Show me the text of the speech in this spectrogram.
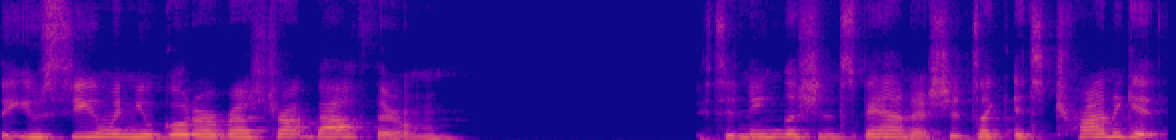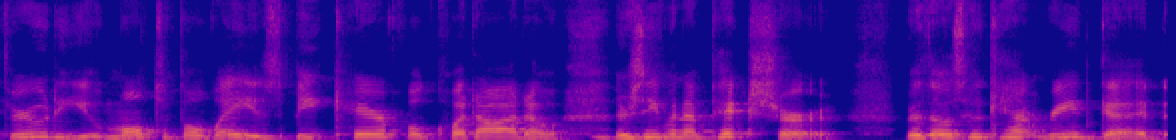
that you see when you go to a restaurant bathroom. It's in English and Spanish. It's like it's trying to get through to you multiple ways. Be careful, cuidado. There's even a picture for those who can't read good.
